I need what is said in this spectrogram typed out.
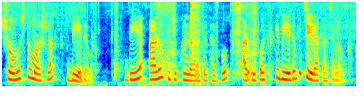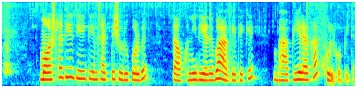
সমস্ত মশলা দিয়ে দেব। দিয়ে আরও কিছুক্ষণ নাড়াতে থাকব। আর উপর থেকে দিয়ে দেবো চেরা কাঁচা লঙ্কা। মশলা দিয়ে যেই তেল ছাড়তে শুরু করবে, তখনই দিয়ে দেবো আগে থেকে ভাপিয়ে রাখা ফুলকপিটা।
